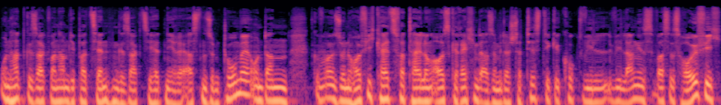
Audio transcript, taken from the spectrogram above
und hat gesagt, wann haben die Patienten gesagt, sie hätten ihre ersten Symptome und dann so eine Häufigkeitsverteilung ausgerechnet, also mit der Statistik geguckt, wie, wie lang ist, was ist häufig,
